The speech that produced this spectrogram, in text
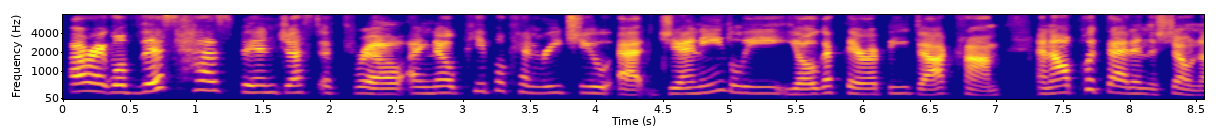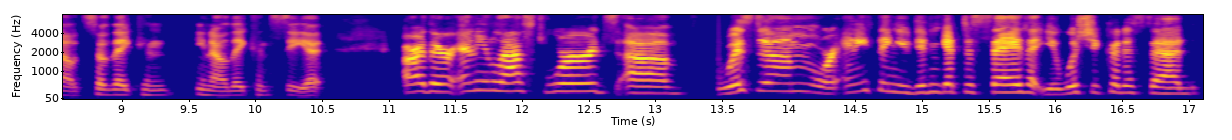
All right. Well, this has been just a thrill. I know people can reach you at jennieleeyogatherapy.com and I'll put that in the show notes so they can, you know, they can see it. Are there any last words of wisdom or anything you didn't get to say that you wish you could have said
